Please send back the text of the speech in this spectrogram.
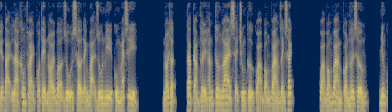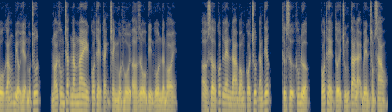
Hiện tại là không phải có thể nói bờ rủ sở đánh bại Juni cùng Messi. Nói thật, ta cảm thấy hắn tương lai sẽ trúng cử quả bóng vàng danh sách. Quả bóng vàng còn hơi sớm, nhưng cố gắng biểu hiện một chút, nói không chắc năm nay có thể cạnh tranh một hồi ở rổ tìm Golden Boy. Ở Scotland đá bóng có chút đáng tiếc, thực sự không được, có thể tới chúng ta đại bên trong sao,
